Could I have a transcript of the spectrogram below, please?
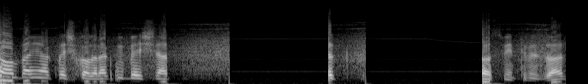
soldan yaklaşık olarak bir 5 knot crosswind'imiz var.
